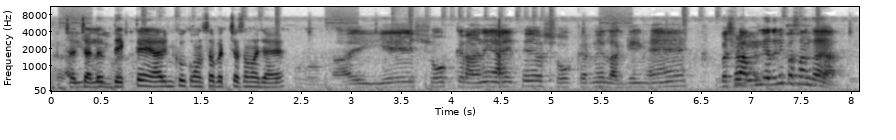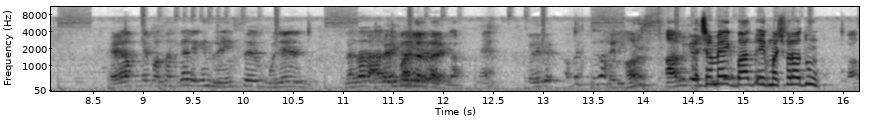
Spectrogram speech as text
अच्छा चलो देखते हैं यार इनको कौन सा बच्चा समझ आया। है भाई ये शौक कराने आए थे और शौक करने लग गए हैं। बछड़ा अपने तो नहीं पसंद आया? है अपने पसंद का लेकिन रेंज से मुझे नज़र आ रहा पर लग रहा है? है? हर साल अच्छा मैं एक बात एक मशवरा दूँ? हाँ।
